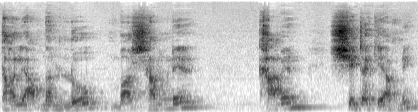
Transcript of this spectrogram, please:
তাহলে আপনার লোভ বা সামনের খাবেন, সেটাকে আপনি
